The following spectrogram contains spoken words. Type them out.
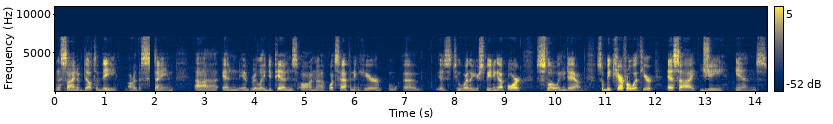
and the sign of delta V are the same. Uh, and it really depends on uh, what's happening here uh, as to whether you're speeding up or slowing down. So be careful with your SIGNs.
